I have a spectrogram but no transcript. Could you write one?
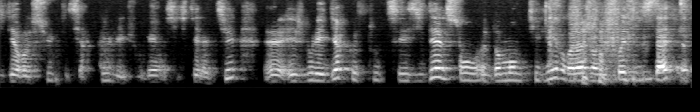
idées reçues qui circulent et je voulais insister là-dessus. Euh, et je voulais dire que toutes ces idées, elles sont dans mon petit livre. Là, j'en ai choisi sept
